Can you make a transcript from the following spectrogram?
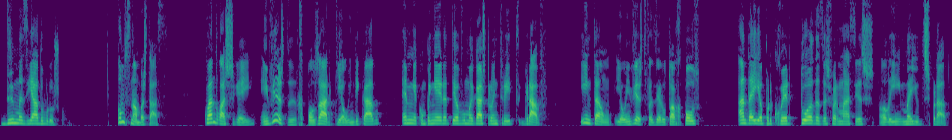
demasiado brusco. Como se não bastasse, quando lá cheguei, em vez de repousar, que é o indicado, a minha companheira teve uma gastroenterite grave. E então eu, em vez de fazer o tal repouso, andei a percorrer todas as farmácias ali meio desesperado.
